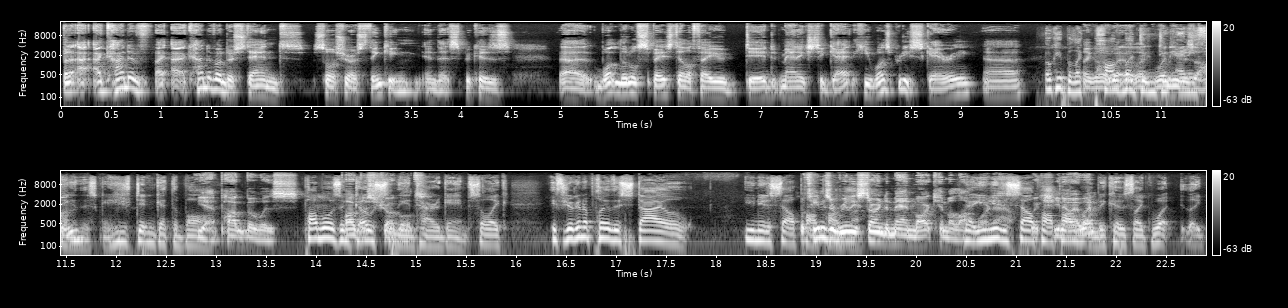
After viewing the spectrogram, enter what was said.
But I, I kind of I, I kind of understand Solskjaer's thinking in this because uh, what little space Deulofeu did manage to get, he was pretty scary. Uh, okay, but like, like, Pogba like, didn't do anything on? in this game. He just didn't get the ball. yeah, Pogba was Pogba was a Pogba ghost in the entire game. So like, if you're gonna play this style, you need to sell. Paul Teams Pogba. are really starting to man mark him a lot. No, you need now, to sell which, Paul you know, Pogba went, because like what like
